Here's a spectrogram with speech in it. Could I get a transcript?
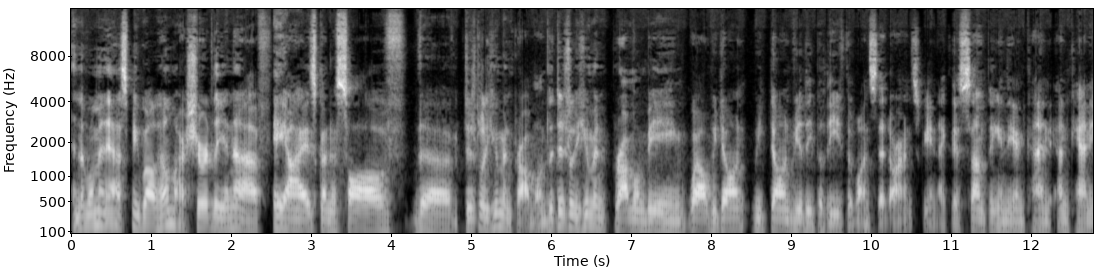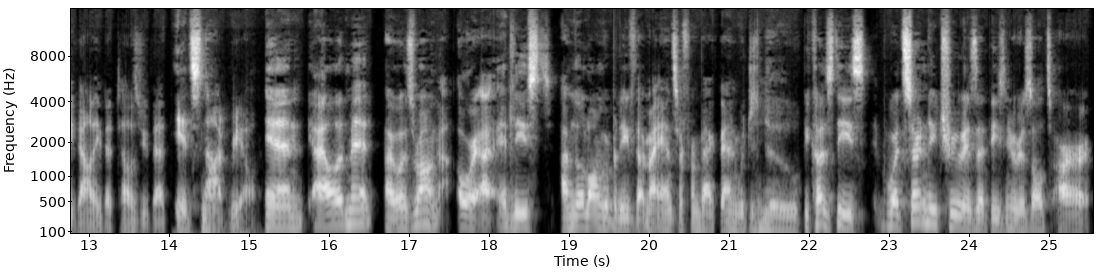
And the woman asked me, Well, Hilmar, surely enough, AI is going to solve the digital human problem. The digital human problem being, well, we don't, we don't really believe the ones that are on screen. Like there's something in the uncanny, uncanny valley that tells you that it's not real. And I'll admit I was wrong. Or uh, at least I'm no longer believe that my answer from back then, which is no, because these, what's certainly true is that these new results are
